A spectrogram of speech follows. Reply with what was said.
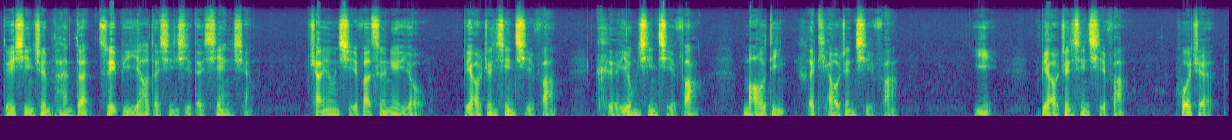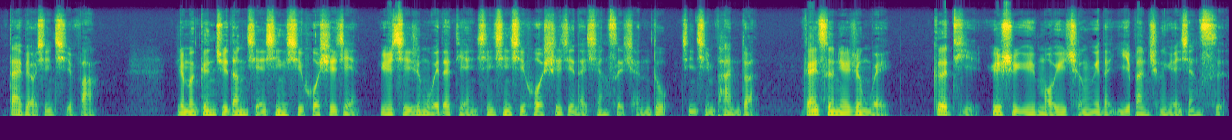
对形成判断最必要的信息的现象。常用启发策略有表征性启发、可用性启发、锚定和调整启发。一、表征性启发或者代表性启发，人们根据当前信息或事件与其认为的典型信息或事件的相似程度进行判断。该策略认为。个体越是与某一成员的一般成员相似，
